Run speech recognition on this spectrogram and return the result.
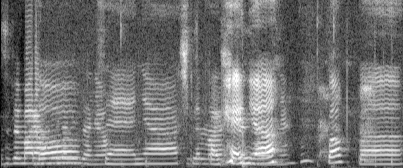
Z wymarem do Do widzenia. widzenia, Z ślepa do genia. widzenia. Pa, pa.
